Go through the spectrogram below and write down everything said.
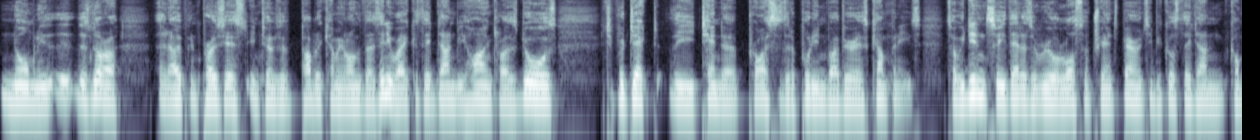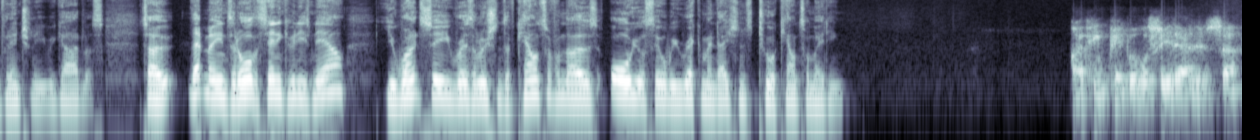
normally there's not a, an open process in terms of public coming along with those anyway because they're done behind closed doors to protect the tender prices that are put in by various companies. So we didn't see that as a real loss of transparency because they're done confidentially regardless. So that means that all the standing committees now, you won't see resolutions of council from those, all you'll see will be recommendations to a council meeting. I think people will see that as a,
